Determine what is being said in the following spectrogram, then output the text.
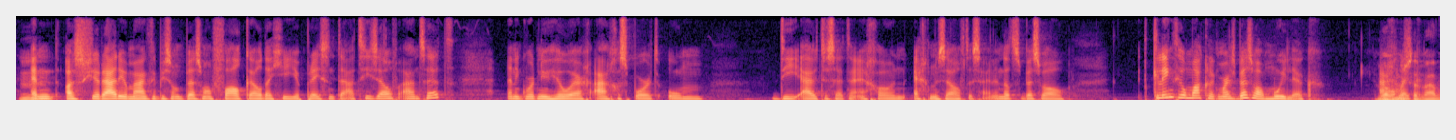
Hmm. En als je radio maakt, heb je soms best wel een valkuil dat je je presentatie zelf aanzet. En ik word nu heel erg aangespoord om die uit te zetten en gewoon echt mezelf te zijn. En dat is best wel. Het klinkt heel makkelijk, maar het is best wel moeilijk. Waarom is dat? Wat,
